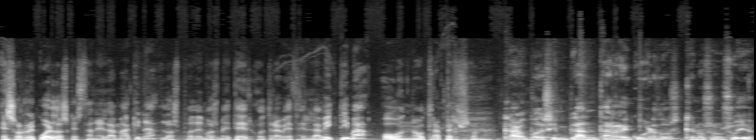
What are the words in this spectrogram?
esos recuerdos que están en la máquina los podemos meter otra vez en la víctima o en otra persona. Claro, puedes implantar recuerdos que no son suyos.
